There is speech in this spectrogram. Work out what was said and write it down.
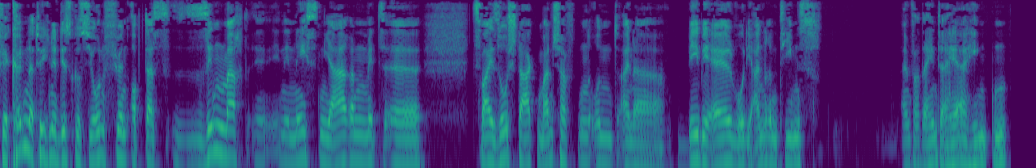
wir können natürlich eine Diskussion führen, ob das Sinn macht, in den nächsten Jahren mit äh, zwei so starken Mannschaften und einer BBL, wo die anderen Teams einfach dahinterher hinken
